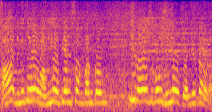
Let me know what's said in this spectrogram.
好，你们这边往右边上方攻，一百二十公尺右转就到了。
